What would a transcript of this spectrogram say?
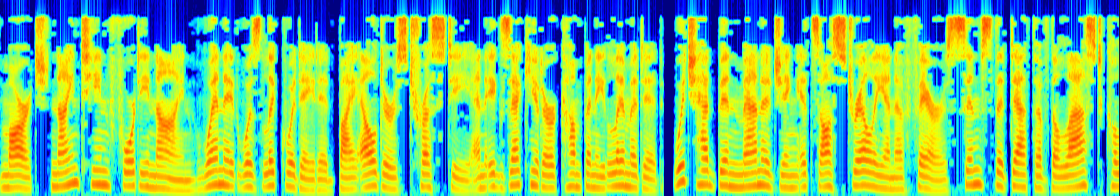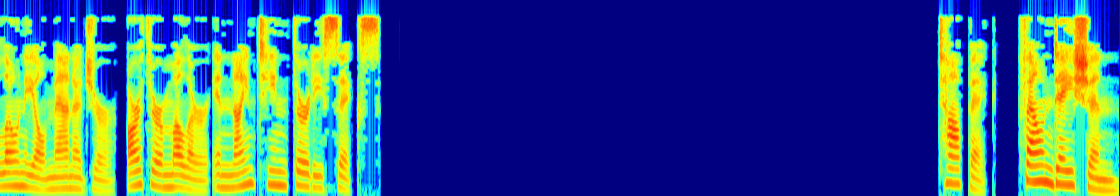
March 1949 when it was liquidated by Elders Trustee and Executor Company Limited, which had been managing its Australian affairs since the death of the last colonial manager, Arthur Muller in 1936. Foundation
